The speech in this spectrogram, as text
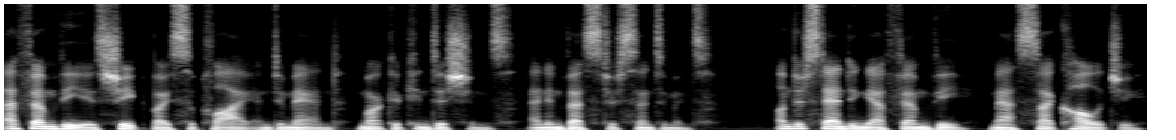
FMV is shaped by supply and demand, market conditions, and investor sentiment. Understanding FMV, mass psychology,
